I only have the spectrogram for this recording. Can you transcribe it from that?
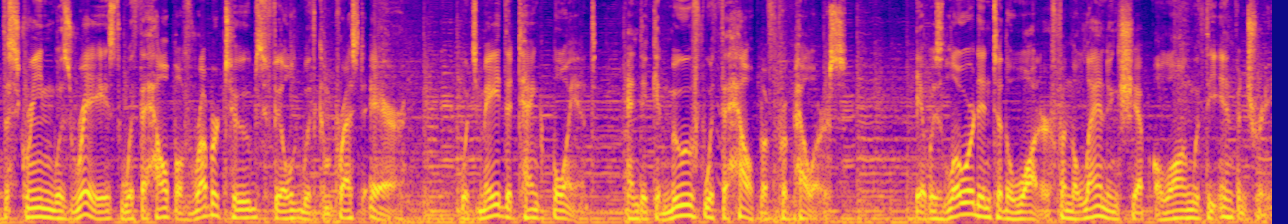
The screen was raised with the help of rubber tubes filled with compressed air which made the tank buoyant, and it could move with the help of propellers. It was lowered into the water from the landing ship along with the infantry.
